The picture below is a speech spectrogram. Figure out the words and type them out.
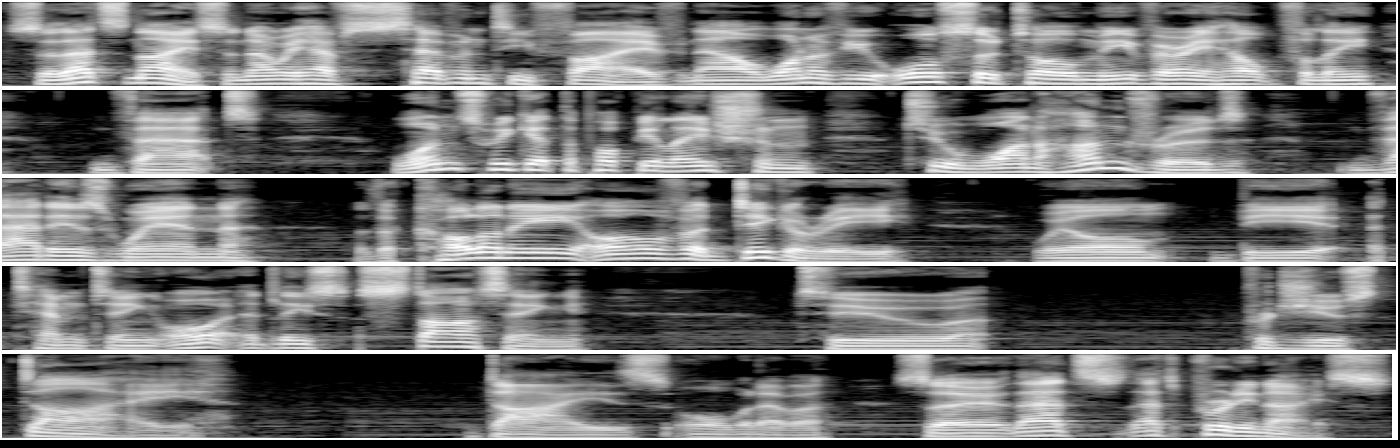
So that's nice. So now we have 75. Now, one of you also told me very helpfully that once we get the population to 100, that is when the colony of Diggory will be attempting, or at least starting, to produce dye. Dyes, or whatever. So that's that's pretty nice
